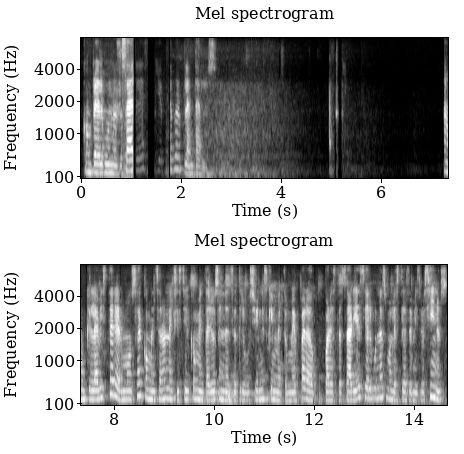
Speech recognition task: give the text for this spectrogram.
compré algunos rosales y opté por plantarlos. Aunque la vista era hermosa, comenzaron a existir comentarios en las atribuciones que me tomé para ocupar estas áreas y algunas molestias de mis vecinos.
